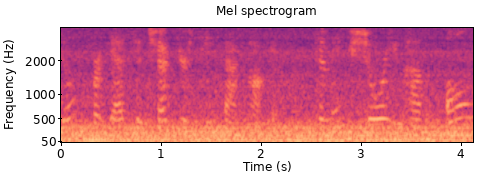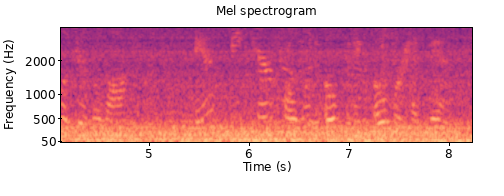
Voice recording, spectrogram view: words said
Don't forget to check your seat back pocket to make sure you have all of your belongings and be careful when opening overhead bins.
